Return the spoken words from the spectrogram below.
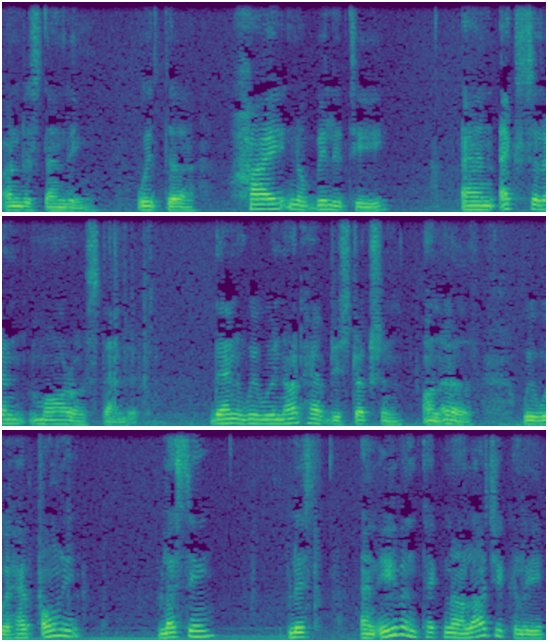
understanding, with the high nobility and excellent moral standard. Then we will not have destruction on earth. We will have only blessing, bliss, and even technologically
